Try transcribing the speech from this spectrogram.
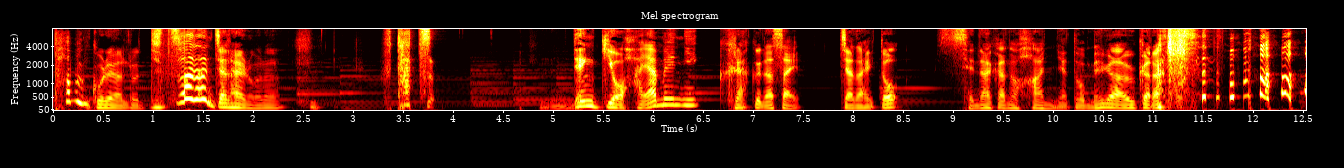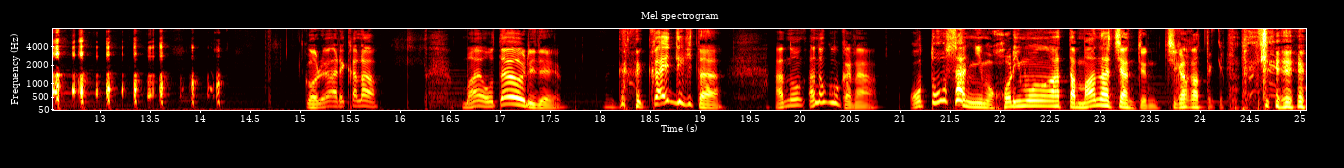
多分これあの実話なんじゃないのかな。2つ。電気を早めに暗くなさい。じゃないと背中の般若と目が合うから。これあれかな。前お便りで帰ってきたあのあの子かな。お父さんにも彫り物があったマナちゃんっていうの違かったっけ？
